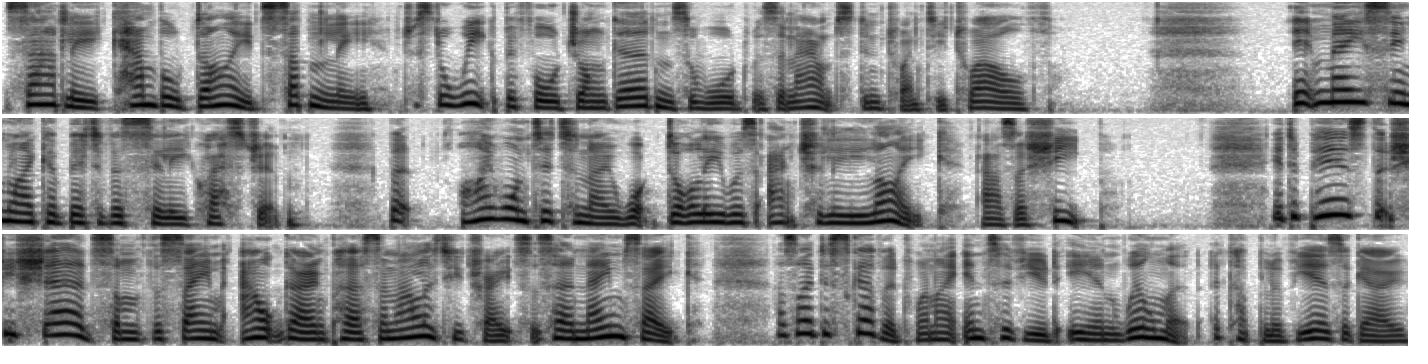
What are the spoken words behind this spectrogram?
Sadly, Campbell died suddenly, just a week before John Gurdon's award was announced in 2012. It may seem like a bit of a silly question, but I wanted to know what Dolly was actually like as a sheep. It appears that she shared some of the same outgoing personality traits as her namesake, as I discovered when I interviewed Ian Wilmut a couple of years ago.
